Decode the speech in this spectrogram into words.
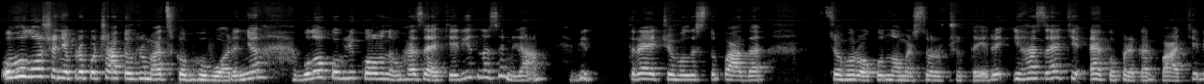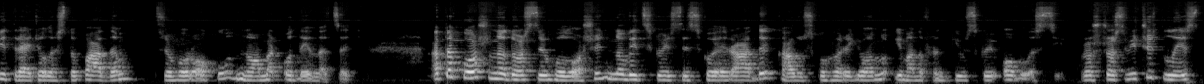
Оголошення про початок громадського обговорення було опубліковано в газеті Рідна Земля від 3 листопада цього року номер 44 і газеті Еко Прикарпаття від 3 листопада цього року номер 11, а також на дошці оголошень Новицької сільської ради Калузького району Івано-Франківської області, про що свідчить лист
